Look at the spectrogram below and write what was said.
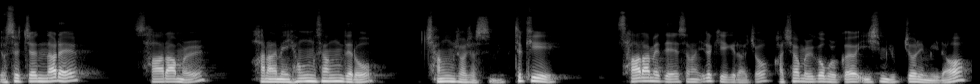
여섯째 날에 사람을 하나님의 형상대로 창조하셨습니다. 특히 사람에 대해서는 이렇게 얘기를 하죠. 같이 한번 읽어볼까요? 26절입니다.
